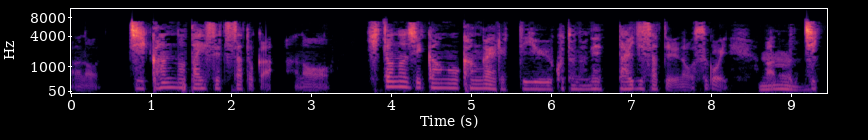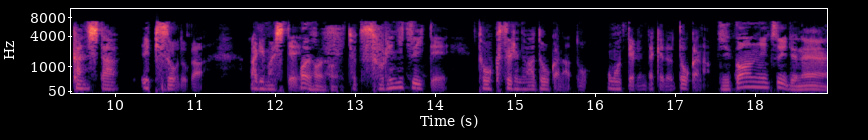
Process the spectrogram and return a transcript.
あの、時間の大切さとか、あの、人の時間を考えるっていうことのね、大事さっていうのをすごい、あの、うん実感したエピソードがありまして、はいはいはい。ちょっとそれについてトークするのはどうかなと思ってるんだけど、どうかな？時間についてね、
